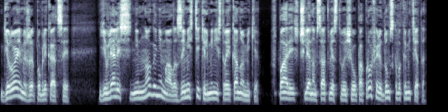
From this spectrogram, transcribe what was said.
Героями же публикации являлись ни много ни мало заместитель министра экономики в паре с членом соответствующего по профилю Думского комитета.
